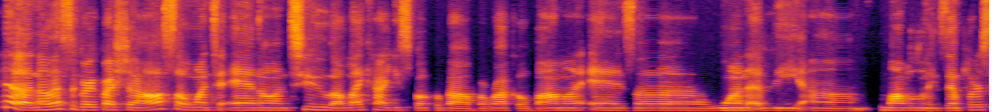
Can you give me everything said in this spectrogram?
yeah, no, that's a great question. I also want to add on too. I like how you spoke about Barack Obama as uh, one of the um, models and exemplars,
